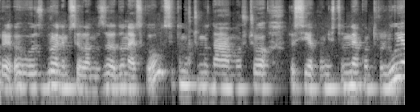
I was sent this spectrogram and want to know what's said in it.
е, Збройним силам з Донецької області, тому що ми знаємо, що Росія повністю не контролює.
